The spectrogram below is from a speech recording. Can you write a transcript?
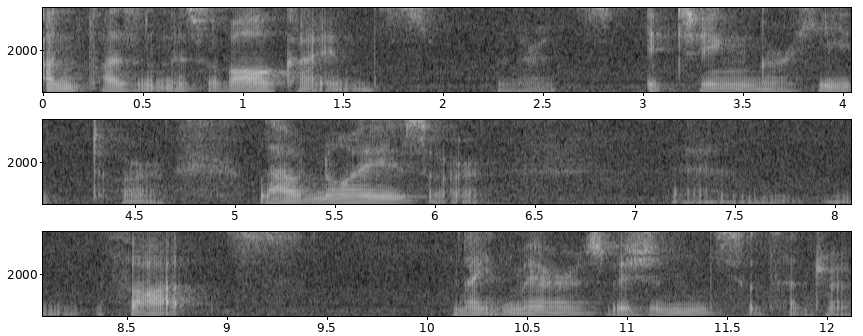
unpleasantness of all kinds, whether it's itching or heat or loud noise or um, thoughts, nightmares, visions, etc.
